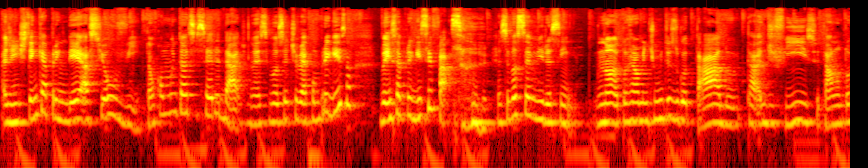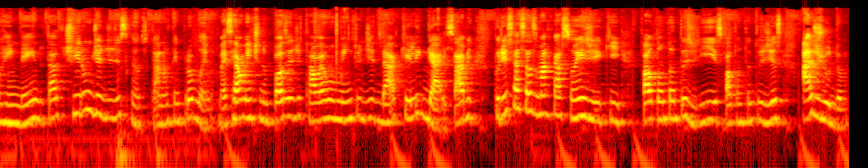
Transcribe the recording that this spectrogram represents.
a gente tem que aprender a se ouvir. Então, com muita sinceridade, né? Se você tiver com preguiça, vence a preguiça e faça. Mas se você vira assim, não, eu tô realmente muito esgotado, tá difícil e tal, não tô rendendo, tá? Tira um dia de descanso, tá? Não tem problema. Mas realmente no pós-edital é o momento de dar aquele gás, sabe? Por isso essas marcações de que faltam tantos dias, faltam tantos dias, ajudam.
